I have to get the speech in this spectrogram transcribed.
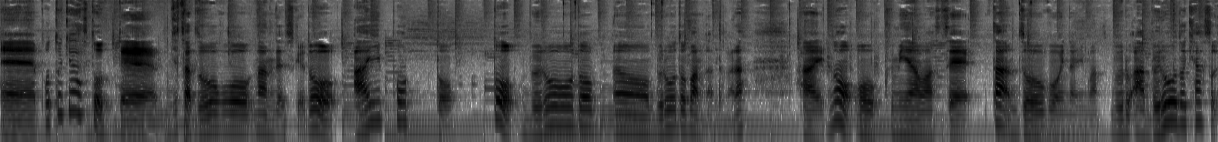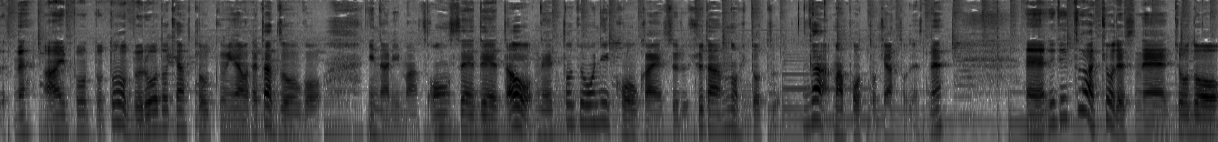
えー、ポッドキャストって実は造語なんですけど iPod とブロードブロードバンドだったかな。はい、の組み合わせた造語になります。ブロあブロードキャストですね。iPod とブロードキャストを組み合わせた造語になります。音声データをネット上に公開する手段の一つが、まあ、ポッドキャストですね。えー、で実は今日ですねちょうど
